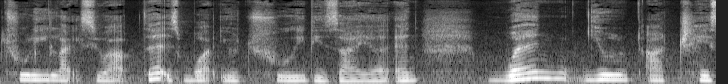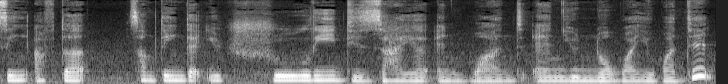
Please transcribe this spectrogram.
truly lights you up, that is what you truly desire. And when you are chasing after something that you truly desire and want, and you know why you want it,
